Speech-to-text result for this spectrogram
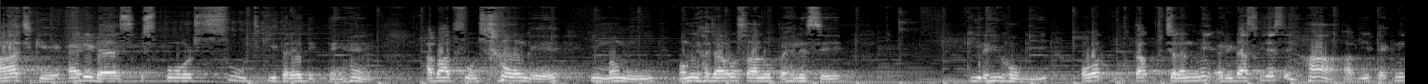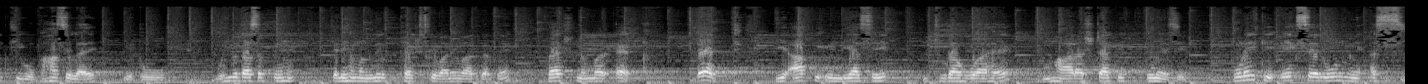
आज के एडिडास स्पोर्ट्स शूज़ की तरह दिखते हैं। अब आप सोच रहे होंगे कि मम्मी मम्मी हज़ारों सालों पहले से की रही होगी और तब चलन में एडिडास की जैसे हाँ अब ये टेक्निक थी, वो कहाँ से लाए, ये तो वही बता सकते हैं। चलिए हम अगले फैक्ट्स के बारे में बात करते हैं। फैक्ट नंबर एट एट ये आपके इंडिया से जुड़ा हुआ है, महाराष्ट्र के पुणे से। पुणे के एक सैलून में 80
